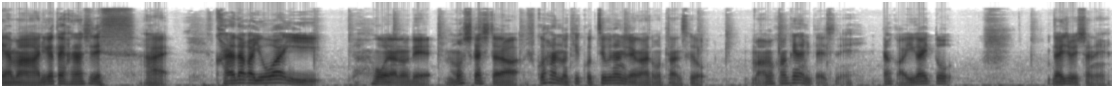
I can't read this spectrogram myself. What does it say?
や、まあ、ありがたい話です。はい。体が弱い方なので、もしかしたら副反応結構強くなるんじゃないかなと思ったんですけど、まあ、あんま関係ないみたいですね。なんか意外と大丈夫でしたね。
